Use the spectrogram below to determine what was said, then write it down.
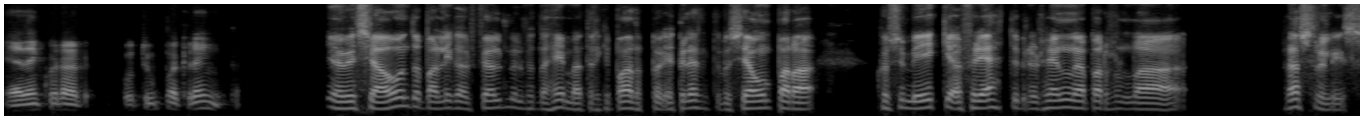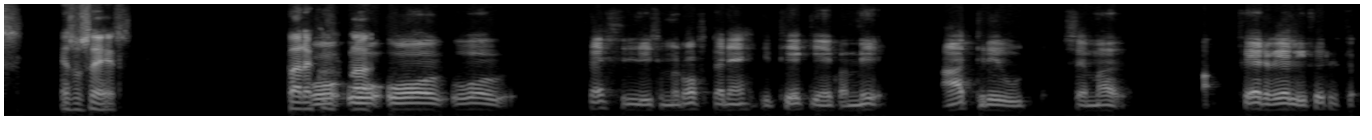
eða einhverjar sko djúpa greininga Já við sjáum þetta bara líka fjölmjölum hérna heima, þetta er ekki bara eitt biletandi, við sjáum bara hversu mikið að fréttum er hreinlega bara svona press release eins og segir. Og, og, og, og þessi sem er oftar en ekki tekið eitthvað atrið út sem að fer vel í fyrirtöð.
